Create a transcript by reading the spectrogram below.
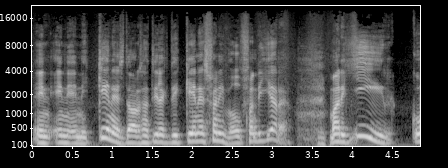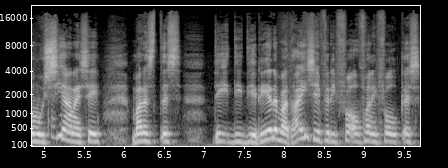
En en en die kennis, daar is natuurlik die kennis van die wil van die Here. Maar hier kom Hosea en hy sê, maar is dis die die die rede wat hy sê vir die val van die volk is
